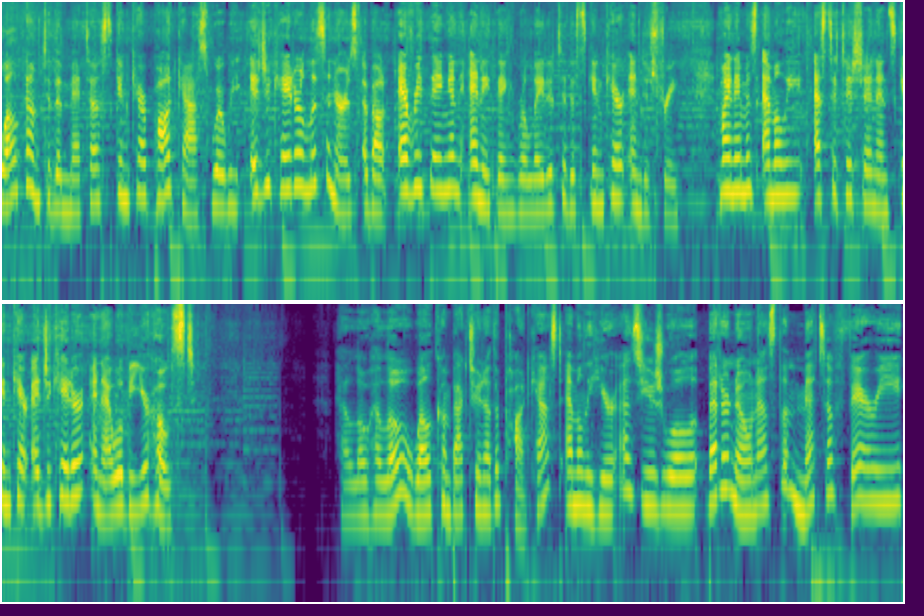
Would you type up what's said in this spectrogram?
Welcome to the Meta Skincare Podcast, where we educate our listeners about everything and anything related to the skincare industry. My name is Emily, esthetician and skincare educator, and I will be your host. Hello, hello. Welcome back to another podcast. Emily here, as usual, better known as the Meta Fairy.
